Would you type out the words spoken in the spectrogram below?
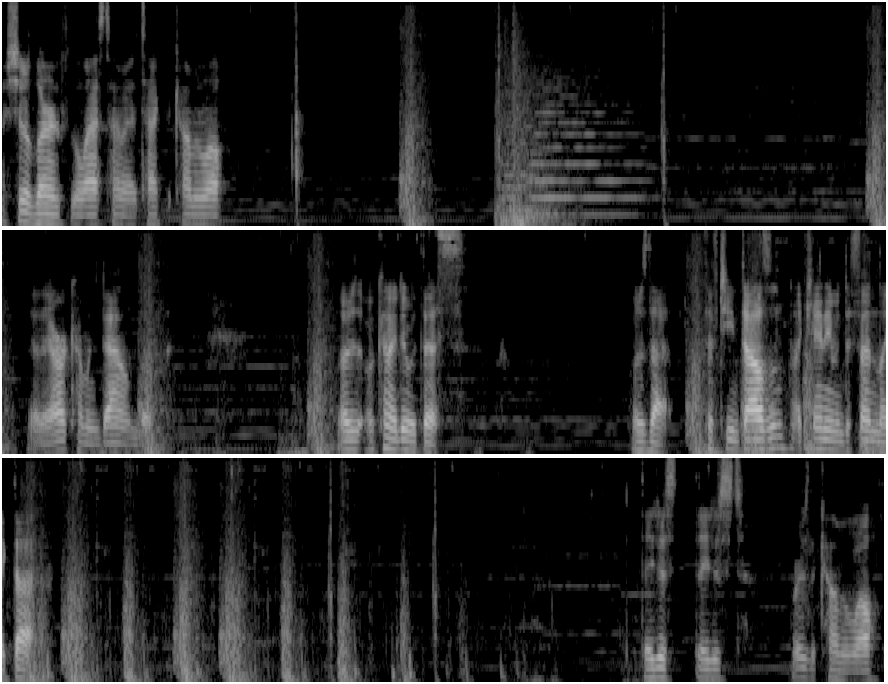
I should have learned from the last time I attacked the Commonwealth. Yeah, they are coming down, but... What, is, what can I do with this? What is that? 15,000? I can't even defend like that. They just, they just... Where's the Commonwealth?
